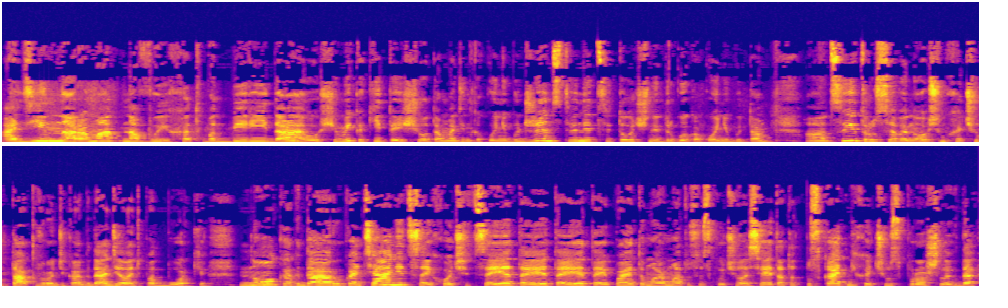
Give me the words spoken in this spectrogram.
один аромат на выход подбери, да, в общем, и какие-то еще там, один какой-нибудь женственный, цветочный, другой какой-нибудь там а, цитрусовый, ну, в общем, хочу так вроде как, да, делать подборки, но когда рука тянется и хочется это, это, это, и по этому аромату соскучилась, а этот отпускать не хочу с прошлых, да,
